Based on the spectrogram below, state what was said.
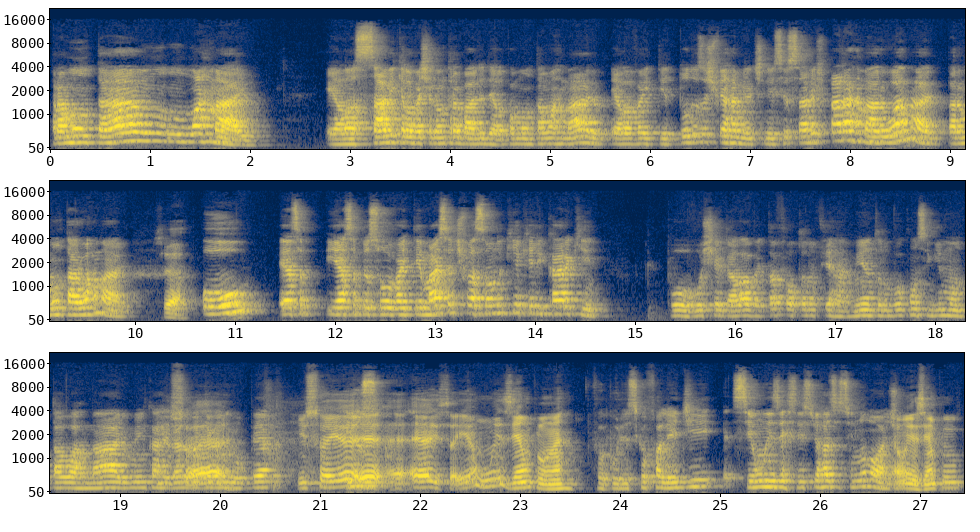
para montar um, um, armário. Ela sabe que ela vai chegar no trabalho dela para montar um armário, ela vai ter todas as ferramentas necessárias para armar o armário, para montar o armário. Certo. Ou essa e essa pessoa vai ter mais satisfação do que aquele cara que pô, vou chegar lá, vai estar tá faltando a ferramenta, não vou conseguir montar o armário, o meu encarregado isso vai é, pegar no meu pé. Isso aí é, isso, é, é, é, isso aí é um exemplo, né? Foi por isso que eu falei de ser um exercício de raciocínio lógico. É um exemplo,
